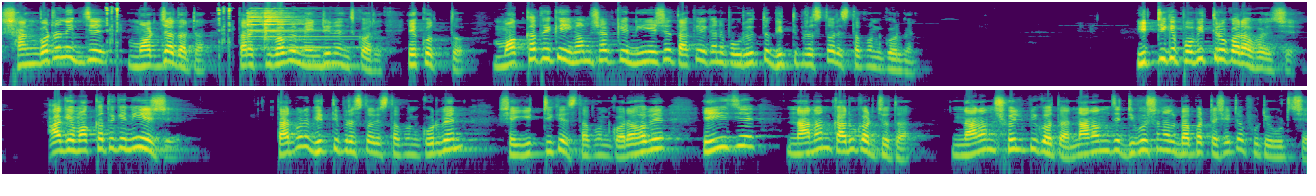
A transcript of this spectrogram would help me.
সাংগঠনিক যে মর্যাদাটা, তারা কীভাবে মেনটেনেন্স করে? একত্র মক্কা থেকে ইমাম সাহেবকে নিয়ে এসে তাকে এখানে পৌরোহিত্য ভিত্তিপ্রস্তর স্থাপন করবেন। ইটটিকে পবিত্র করা হয়েছে। আগে মক্কা থেকে নিয়ে এসে তারপরে ভিত্তিপ্রস্তর স্থাপন করবেন, সেই ইটটিকে স্থাপন করা হবে। এই যে নানান কারুকার্যতা, নানান শৈল্পিকতা, নানান যে ডিভোশনাল ব্যাপারটা, সেটা ফুটে উঠছে।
